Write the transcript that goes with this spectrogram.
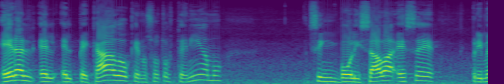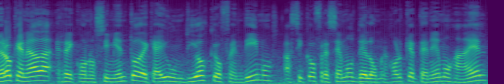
era el, pecado que nosotros teníamos, simbolizaba ese, primero que nada, reconocimiento de que hay un Dios que ofendimos, así que ofrecemos de lo mejor que tenemos a Él.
